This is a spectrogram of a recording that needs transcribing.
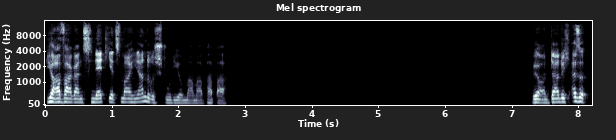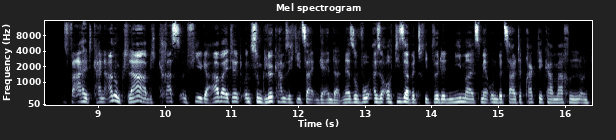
ja, war ganz nett, jetzt mache ich ein anderes Studium, Mama, Papa. Ja, und dadurch, also es war halt, keine Ahnung, klar, habe ich krass und viel gearbeitet und zum Glück haben sich die Zeiten geändert. Ne? So, wo, also auch dieser Betrieb würde niemals mehr unbezahlte Praktika machen und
